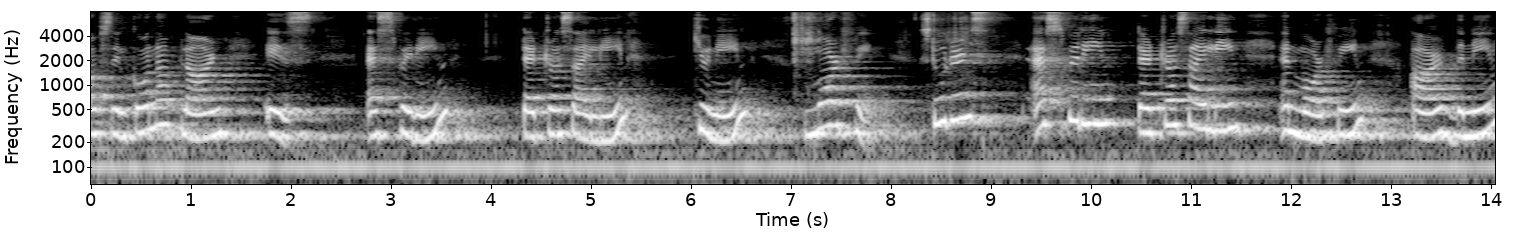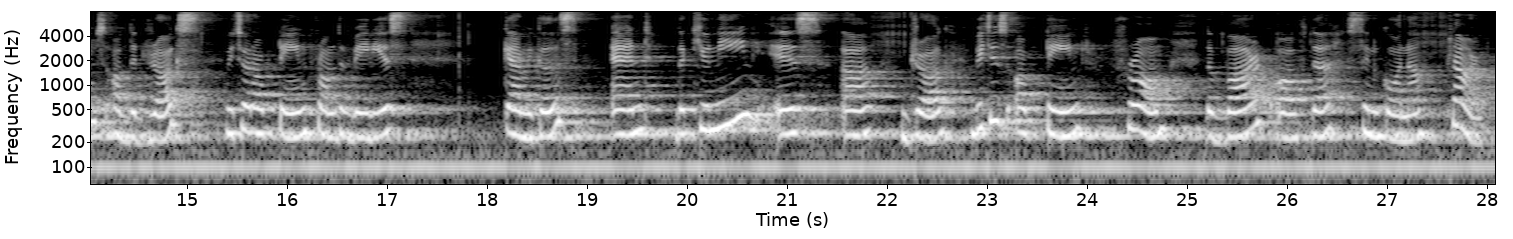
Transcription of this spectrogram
of cinchona plant is aspirin, tetracycline, quinine, morphine. Students, aspirin, tetracycline and morphine are the names of the drugs which are obtained from the various chemicals and the quinine is a drug which is obtained from the bark of the cinchona plant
